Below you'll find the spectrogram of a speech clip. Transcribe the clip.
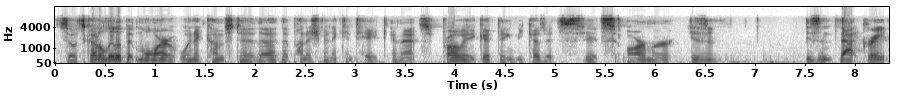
So it's got a little bit more when it comes to the, the punishment it can take, and that's probably a good thing because its its armor isn't isn't that great.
